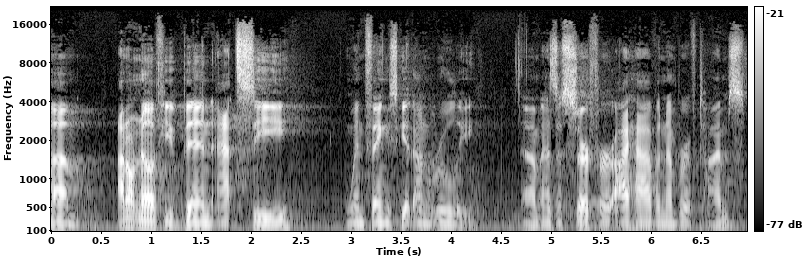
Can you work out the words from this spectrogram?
Um, I don't know if you've been at sea when things get unruly. Um, as a surfer, I have a number of times.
